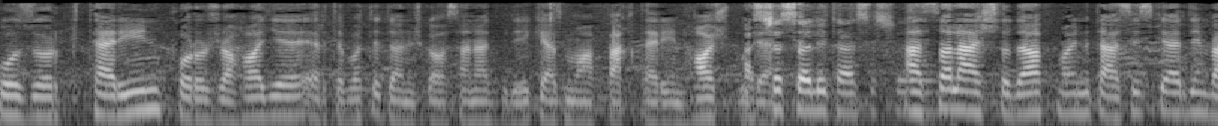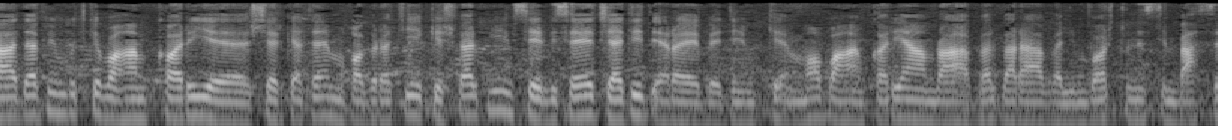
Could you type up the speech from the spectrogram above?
بزرگترین پروژه های ارتباط دانشگاه سند بوده یکی از موفق ترین هاش بوده. از چه سالی تأسیس شد از سال 87 ما اینو تأسیس کردیم و هدف این بود که با همکاری شرکت های مخابراتی کشور بیایم سرویس های جدید ارائه بدیم که ما با همکاری همراه اول برای اولین بار تونستیم بحث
